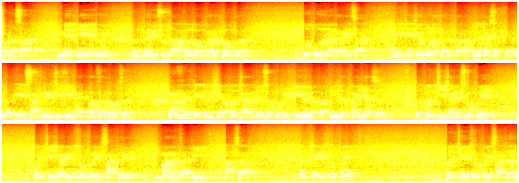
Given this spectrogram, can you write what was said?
थोडासा व्यत्यय येतोय. पण तरी सुद्धा आपण लवकरात लवकर तो पूर्ण करायचा आणि त्याच्यामुळं खरं तर आपल्याला शेतकऱ्याला हे साखरेचे जे काय बाजारभावाचं त्या दिवशी आपण चार दिवसापूर्वी टी व्हीला बातमी जर पाहिली असेल तर पंचेचाळीस रुपये पंचेचाळीस रुपये साखरे महाग झाली असा पंचेचाळीस रुपये पंचेचाळीस रुपये साखर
